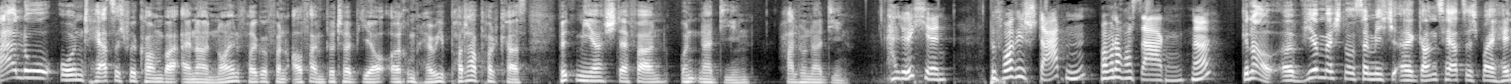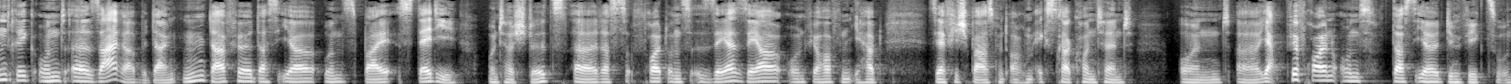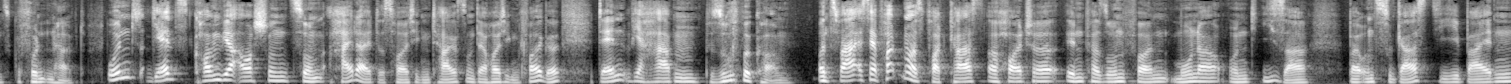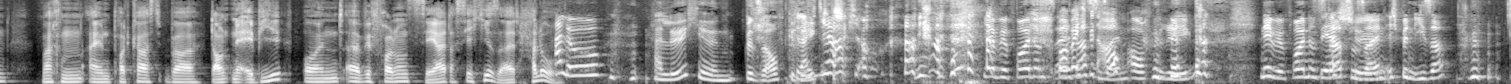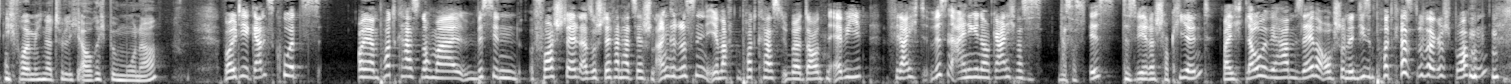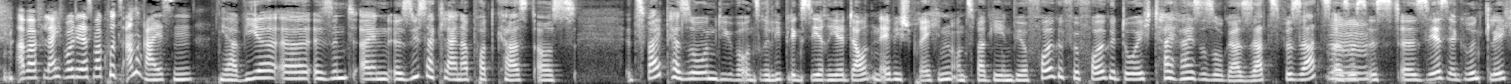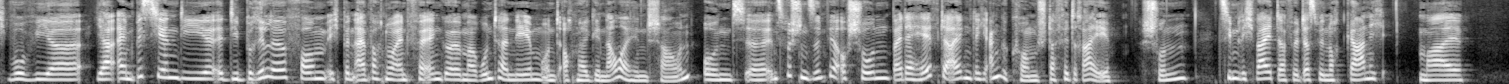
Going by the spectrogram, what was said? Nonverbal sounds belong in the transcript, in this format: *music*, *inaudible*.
Hallo und herzlich willkommen bei einer neuen Folge von Auf ein Bitterbier, eurem Harry Potter Podcast mit mir, Stefan und Nadine. Hallo Nadine. Hallöchen. Bevor wir starten, wollen wir noch was sagen, ne? Genau, äh, wir möchten uns nämlich äh, ganz herzlich bei Hendrik und äh, Sarah bedanken dafür, dass ihr uns bei Steady unterstützt. Das freut uns sehr, sehr und wir hoffen, ihr habt sehr viel Spaß mit eurem Extra-Content. Und äh, ja, wir freuen uns, dass ihr den Weg zu uns gefunden habt. Und jetzt kommen wir auch schon zum Highlight des heutigen Tages und der heutigen Folge, denn wir haben Besuch bekommen. Und zwar ist der Podmos Podcast äh, heute in Person von Mona und Isa bei uns zu Gast. Die beiden machen einen Podcast über Downton Abbey und äh, wir freuen uns sehr, dass ihr hier seid. Hallo. Hallo. *laughs* Hallöchen. Bist du aufgeregt? Ja, ich auch. *laughs* ja, wir freuen uns. Äh, Aber ich bin auch aufgeregt. *laughs* nee, wir freuen uns, sehr da schön. zu sein. Ich bin Isa. Ich freue mich natürlich auch. Ich bin Mona. Wollt ihr ganz kurz euren Podcast noch mal ein bisschen vorstellen. Also Stefan hat es ja schon angerissen. Ihr macht einen Podcast über Downton Abbey. Vielleicht wissen einige noch gar nicht, was es, was das ist. Das wäre schockierend, weil ich glaube, wir haben selber auch schon in diesem Podcast *laughs* drüber gesprochen. Aber vielleicht wollt ihr das mal kurz anreißen. Ja, wir äh, sind ein äh, süßer kleiner Podcast aus zwei Personen, die über unsere Lieblingsserie Downton Abbey sprechen. Und zwar gehen wir Folge für Folge durch, *laughs* teilweise sogar Satz für Satz. Also mhm. Es ist äh, sehr, sehr gründlich, wo wir ja ein bisschen die, die Brille vom Ich bin einfach nur ein Fangirl mal runternehmen und auch mal genauer hinschauen. Und äh, inzwischen sind wir auch schon bei der Hälfte eigentlich angekommen, Staffel 3. Schon ziemlich weit dafür, dass wir noch gar nicht mal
